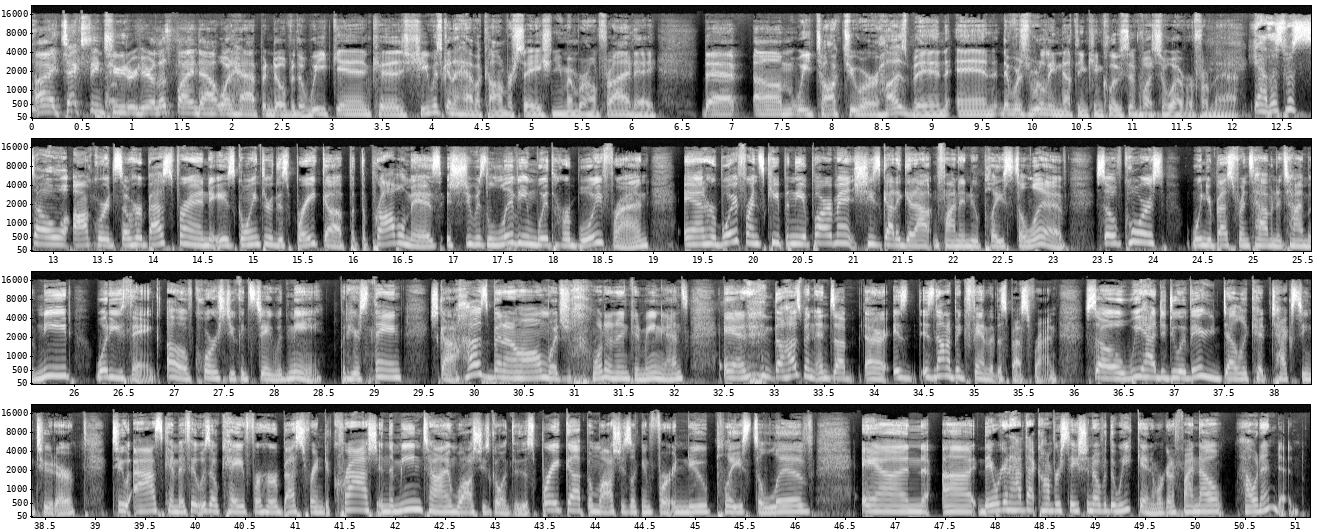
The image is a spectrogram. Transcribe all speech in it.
right, texting tutor here. Let's find out what happened over the weekend because she was going to have a conversation. You remember on Friday that um, we talked to her husband, and there was really nothing conclusive whatsoever from that. Yeah, this was so awkward. So her best friend is going through this breakup, but the problem is, is she was living with her boyfriend, and her boyfriend's keeping the apartment. She's got to get out and find a new place to live. So of course, when your best friend's having a time of need, what do you think? Oh, of course you can stay with me. But here's the thing: she's got a husband at home, which what an inconvenience. And the husband ends up uh, is is not a big fan of this best friend. So we had to do a very delicate texting tutor to ask him if it was okay for her best friend to crash in the meantime while she's going through this breakup and while she's looking for a new place to live. And uh, they were going to have that conversation over the weekend, and we're going to find out how it ended.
